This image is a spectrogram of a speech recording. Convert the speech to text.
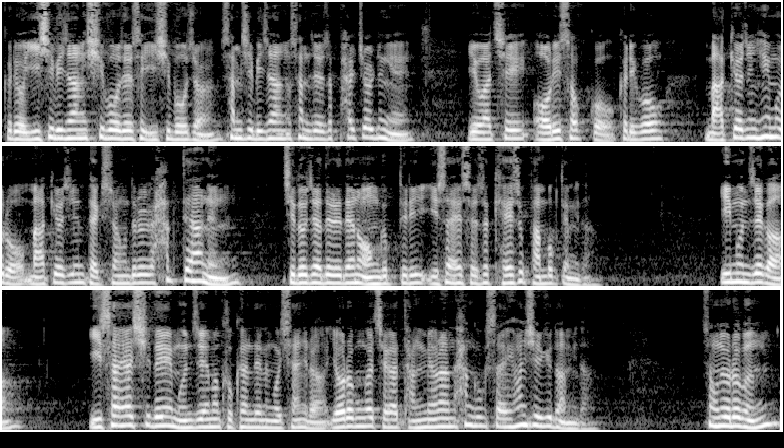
그리고 22장 15절에서 25절, 32장 3절에서 8절 등에 이와 같이 어리석고 그리고 맡겨진 힘으로 맡겨진 백성들을 학대하는 지도자들에 대한 언급들이 이사에서에서 계속 반복됩니다. 이 문제가 이사야 시대의 문제에만 국한되는 것이 아니라 여러분과 제가 당면한 한국 사회 현실이기도 합니다. 성도 여러분,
